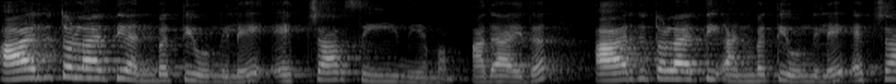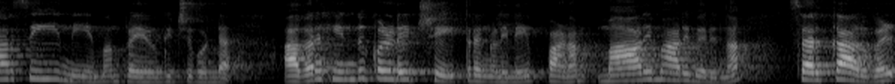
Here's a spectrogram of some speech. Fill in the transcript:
ആയിരത്തി തൊള്ളായിരത്തി അൻപത്തി ഒന്നിലെ എച്ച് ആർ സി ഇ നിയമം അതായത് ആയിരത്തി തൊള്ളായിരത്തി അൻപത്തി ഒന്നിലെ എച്ച് ആർ സി ഇ നിയമം പ്രയോഗിച്ചുകൊണ്ട് അവർ ഹിന്ദുക്കളുടെ ക്ഷേത്രങ്ങളിലെ പണം മാറി മാറി വരുന്ന സർക്കാരുകൾ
